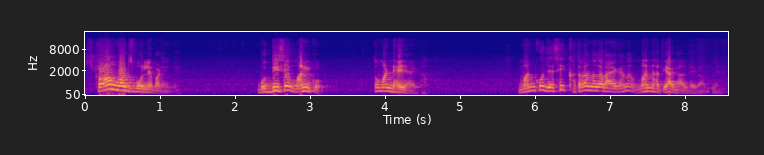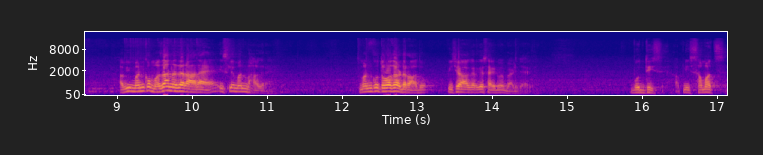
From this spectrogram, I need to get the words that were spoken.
स्ट्रांग वर्ड्स बोलने पड़ेंगे। बुद्धि से मन को तो मन ढह जाएगा। मन को जैसे ही खतरा नज़र आएगा ना, मन हथियार डाल देगा अपने। अभी मन को मज़ा नज़र आ रहा है, इसलिए मन भाग रहा है। मन को थोड़ा सा डरा दो, पीछे आकर के साइड में बैठ जाएगा। बुद्धि से, अपनी समझ से,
